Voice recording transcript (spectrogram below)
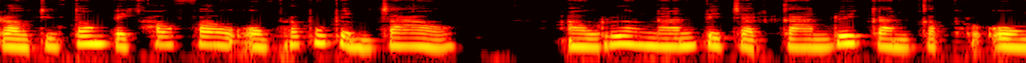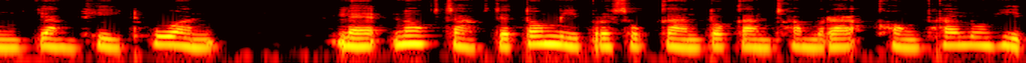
เราจึงต้องไปเข้าเฝ้าองค์พระผู้เป็นเจ้า เอาเรื่องนั้นไปจัดการด้วยกันกับพระองค์อย่างถี่ถ้วน และนอกจากจะต้องมีประสบการณ์ต่อการชำระของพระโลหิต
